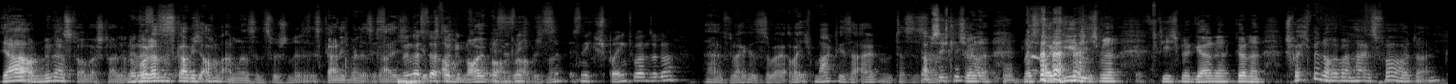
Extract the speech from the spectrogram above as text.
Ja, und Müngersdorfer Stadion. Obwohl das ist, glaube ich, auch ein anderes inzwischen. Das ist gar nicht mehr das gleiche. Müngersdorf auch einen Neubau, glaube ich. Ne? Ist nicht gesprengt worden sogar? Ja, vielleicht ist es sogar. Aber ich mag diese alten. Das ist Absichtlich eine schöne Nostalgie, die ich mir, die ich mir gerne gönne. Sprechen wir doch über den HSV heute eigentlich.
